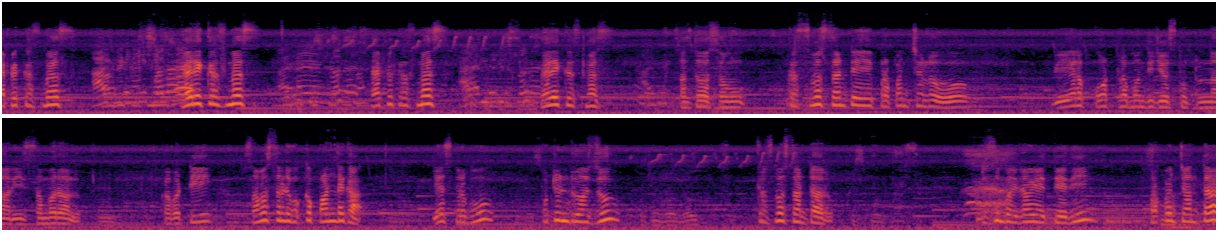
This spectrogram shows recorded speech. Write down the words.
Happy Christmas merry Christmas happy Christmas merry Christmas సంతోషము క్రిస్మస్ అంటే ఈ ప్రపంచంలో వేల కోట్ల మంది చేసుకుంటున్నారు ఈ సంబరాలు. కాబట్టి సంవత్సరానికి ఒక్క పండగ. యేసు ప్రభు పుట్టినరోజు క్రిస్మస్ అంటారు. డిసెంబర్ ఇరవై తేదీ ప్రపంచంతా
